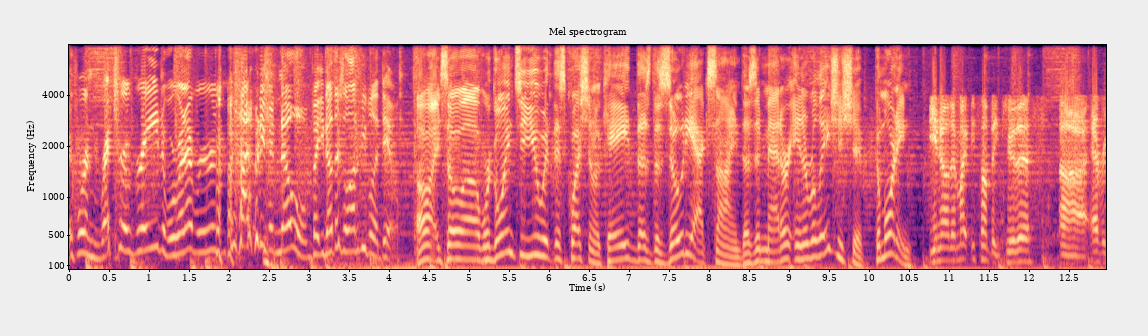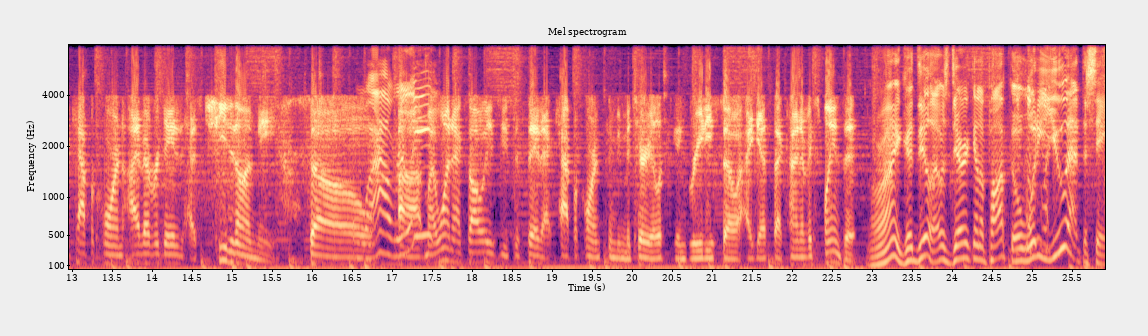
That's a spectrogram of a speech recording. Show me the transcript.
if we're in retrograde or whatever. I don't even know, but you know, there's a lot of people that do. All right, so uh, we're going to you with this question, okay? Does the zodiac sign does it matter in a relationship? Good morning. You know, there might be something to this. Uh, every Capricorn I've ever dated has cheated on me. So, Wow, uh, really? my one ex always used to say that Capricorns can be materialistic and greedy. So, I guess that kind of explains it. All right, good deal. That was Derek and Apopka. What do you have to say?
